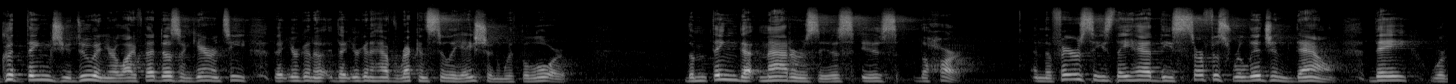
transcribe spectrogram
good things you do in your life, that doesn't guarantee that you're gonna, that you're gonna have reconciliation with the Lord. The thing that matters is, is the heart. And the Pharisees, they had these surface religion down. They were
